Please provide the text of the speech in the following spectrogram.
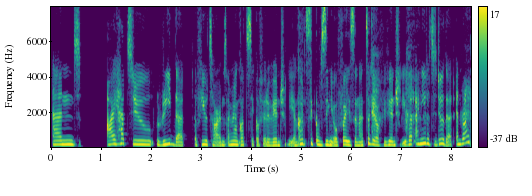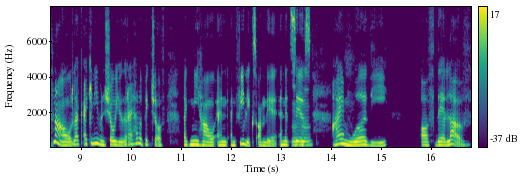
and I had to read that a few times. I mean, I got sick of it eventually. I got sick of seeing your face, and I took it off eventually. But I needed to do that. And right now, like, I can even show you that I have a picture of like Mihao and and Felix on there, and it says. I am worthy of their love.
